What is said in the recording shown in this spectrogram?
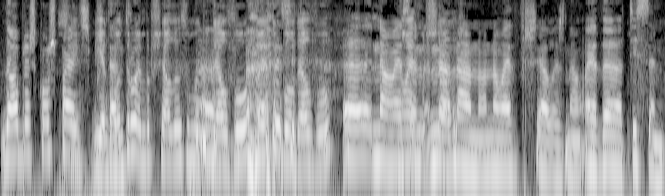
de, obras com os pais. E Portanto, encontrou em Bruxelas uma do Delvaux, não é? Do Paul Delvaux? não, essa, não, é não, não, não, é de Bruxelas, não, é da Thyssen.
